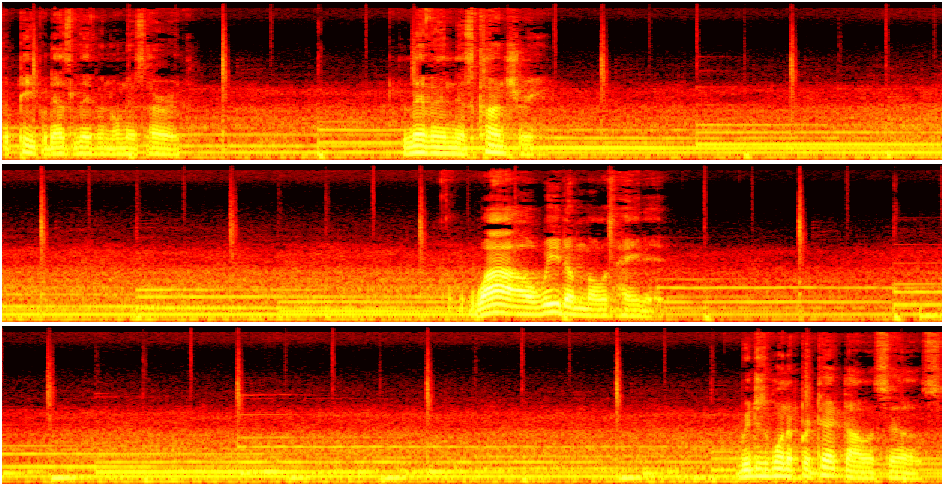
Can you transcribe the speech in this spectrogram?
the people that's living on this earth, living in this country. Why are we the most hated? We just want to protect ourselves.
